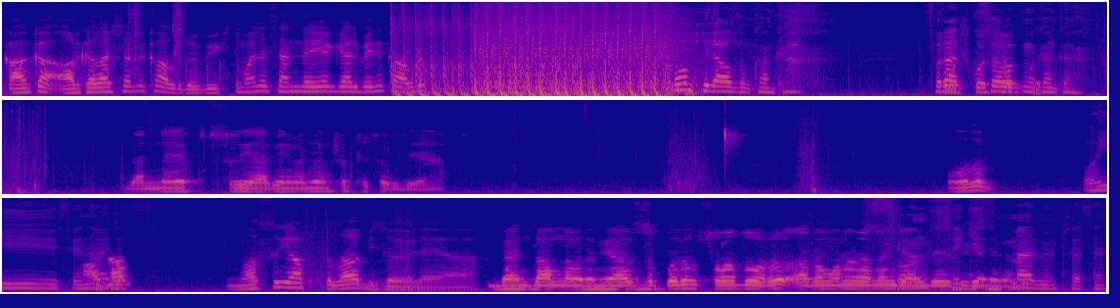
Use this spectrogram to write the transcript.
Kanka arkadaşlarını kaldırıyor büyük ihtimalle. Sen de ya gel beni kaldır. Komple aldım kanka. Fırat Koş, koş, kusura bakma koş. kanka. Ben ne kusuru ya. Benim ölmem çok kötü oldu ya. Oğlum Oy fenaydı. Adam- nasıl yaptı la bize öyle ya? Ben de anlamadım ya. Zıpladım sola doğru. Adam ona rağmen Son geldi. ezdi 8 gene beni. mermim zaten.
